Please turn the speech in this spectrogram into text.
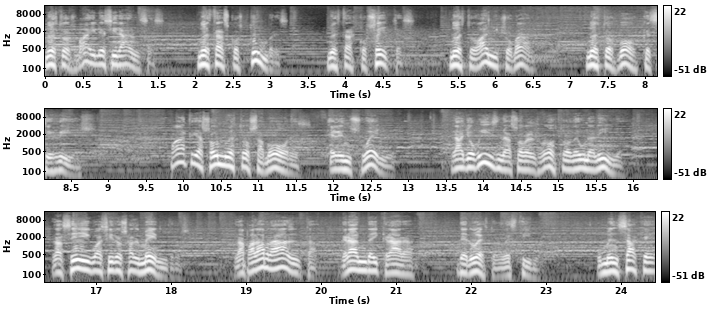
nuestros bailes y danzas, nuestras costumbres, nuestras cosechas, nuestro ancho mar, nuestros bosques y ríos. Patria son nuestros amores, el ensueño, la llovizna sobre el rostro de una niña, las iguas y los almendros, la palabra alta, grande y clara de nuestro destino. Un mensaje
